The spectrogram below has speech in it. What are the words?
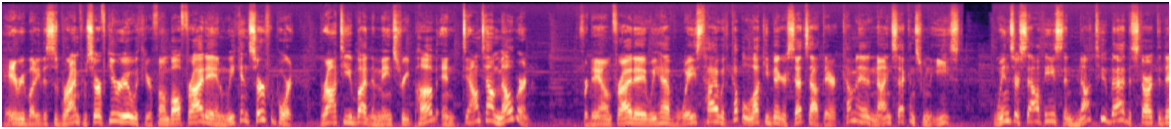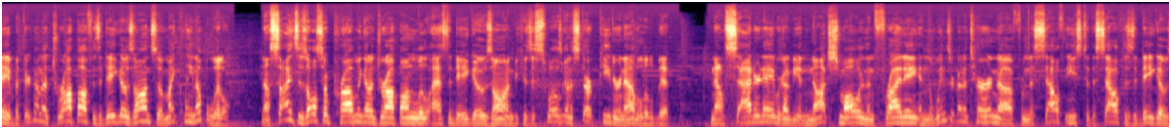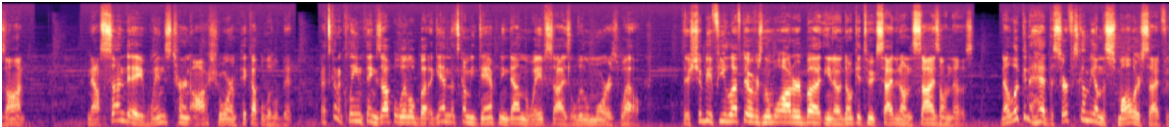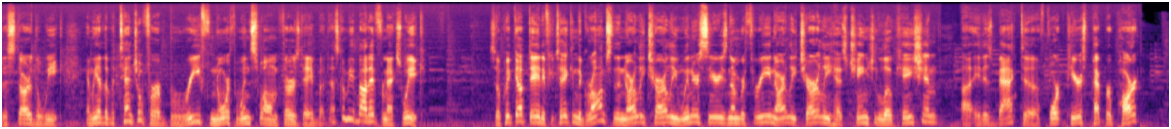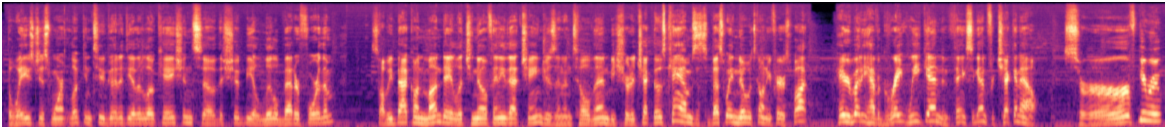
Hey everybody, this is Brian from Surf Guru with your Phone Ball Friday and Weekend Surf Report, brought to you by the Main Street Pub in downtown Melbourne. For Day on Friday, we have waist high with a couple lucky bigger sets out there, coming in at 9 seconds from the east. Winds are southeast and not too bad to start the day, but they're going to drop off as the day goes on, so it might clean up a little. Now, size is also probably going to drop on a little as the day goes on because the swell is going to start petering out a little bit. Now, Saturday, we're going to be a notch smaller than Friday, and the winds are going to turn uh, from the southeast to the south as the day goes on. Now, Sunday, winds turn offshore and pick up a little bit. That's going to clean things up a little, but again, that's going to be dampening down the wave size a little more as well. There should be a few leftovers in the water, but you know, don't get too excited on the size on those. Now, looking ahead, the surf is going to be on the smaller side for the start of the week, and we have the potential for a brief north wind swell on Thursday, but that's going to be about it for next week. So, quick update if you're taking the Groms to the Gnarly Charlie Winter Series number three, Gnarly Charlie has changed the location. Uh, it is back to Fort Pierce Pepper Park. The waves just weren't looking too good at the other location, so this should be a little better for them. So, I'll be back on Monday let you know if any of that changes. And until then, be sure to check those cams. It's the best way to know what's going on your favorite spot. Hey, everybody, have a great weekend, and thanks again for checking out Surf Guru.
